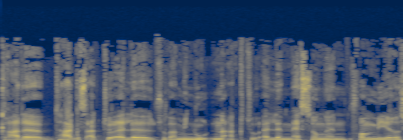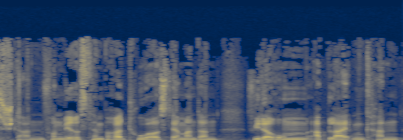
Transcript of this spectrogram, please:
gerade tagesaktuelle, sogar minutenaktuelle Messungen vom Meeresstand, von Meerestemperatur, aus der man dann wiederum ableiten kann,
